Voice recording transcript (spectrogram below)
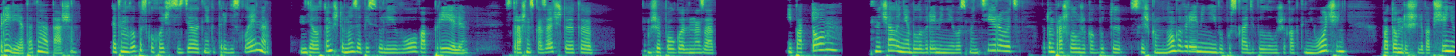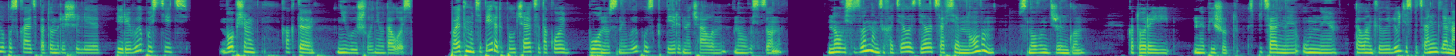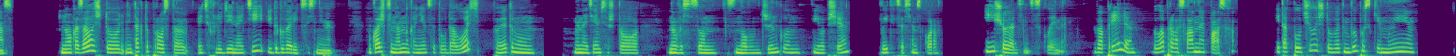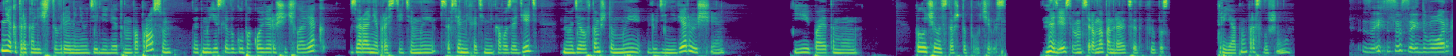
Привет, это Наташа. К этому выпуску хочется сделать некоторый дисклеймер. Дело в том, что мы записывали его в апреле. Страшно сказать, что это уже полгода назад. И потом сначала не было времени его смонтировать, потом прошло уже как будто слишком много времени, и выпускать было уже как-то не очень. Потом решили вообще не выпускать, потом решили перевыпустить. В общем, как-то не вышло, не удалось. Поэтому теперь это получается такой бонусный выпуск перед началом нового сезона. Новый сезон нам захотелось сделать совсем новым, с новым джинглом, который напишут специальные умные, талантливые люди специально для нас. Но оказалось, что не так-то просто этих людей найти и договориться с ними. Но кажется, нам наконец это удалось, поэтому мы надеемся, что новый сезон с новым джинглом и вообще выйдет совсем скоро. И еще один дисклеймер. В апреле была православная Пасха. И так получилось, что в этом выпуске мы некоторое количество времени уделили этому вопросу, поэтому если вы глубоко верующий человек, заранее простите, мы совсем не хотим никого задеть, но дело в том, что мы люди неверующие, и поэтому получилось то, что получилось. Надеюсь, вам все равно понравится этот выпуск. Приятного прослушивания. За Иисуса и двор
